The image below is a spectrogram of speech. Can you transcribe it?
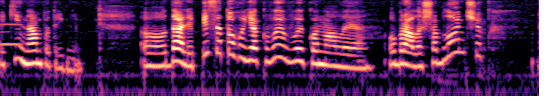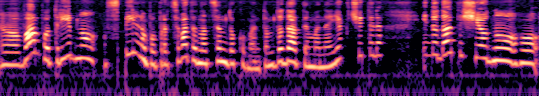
які нам потрібні. Е, Далі, після того, як ви виконали, обрали шаблончик, е, вам потрібно спільно попрацювати над цим документом, додати мене як вчителя і додати ще одного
